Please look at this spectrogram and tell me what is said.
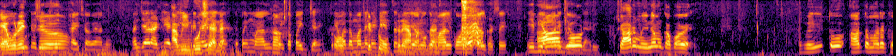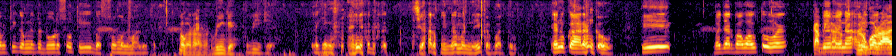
growth થાય છે હવે આનું. અને જ્યારે આટલી આ વીંગું છે ને? તો પછી માલ. કપાઈ જ જાય. એમાં તમને કઈ ટેન્શન નહીં લેવાનું કે માલ કોણ નિકાલ કરશે? એ બી અમારી જવાબદારી. ચાર મહિનામાં કપાવે. ભાઈ તો આ તમારા કમથી કમને તો દોઢસો થી બસો મન માલું કરે બરાબર. વીંગે. બીઘે લેકિન અહીંયા આગળ ચાર મહિનામાં નહીં કપાતું. એનું કારણ કહું કે બજાર ભાવ આવતો હોય બે મહિના અઢી લોકો રાહ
